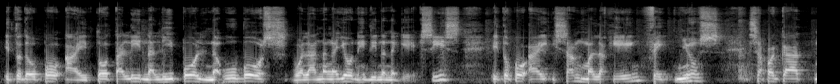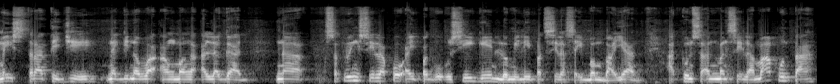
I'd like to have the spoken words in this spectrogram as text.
Ito daw po ay totally nalipol, naubos, wala na ngayon, hindi na nag exist Ito po ay isang malaking fake news sapagkat may strategy na ginawa ang mga alagad na sa tuwing sila po ay pag-uusigin, lumilipat sila sa ibang bayan. At kung saan man sila mapunta,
